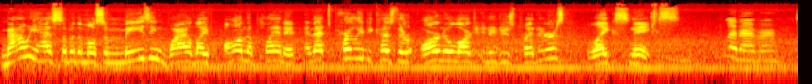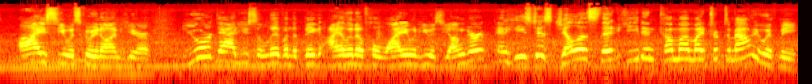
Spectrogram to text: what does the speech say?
Maui has some of the most amazing wildlife on the planet, and that's partly because there are no large introduced predators like snakes. Whatever. I see what's going on here. Your dad used to live on the big island of Hawaii when he was younger, and he's just jealous that he didn't come on my trip to Maui with me.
